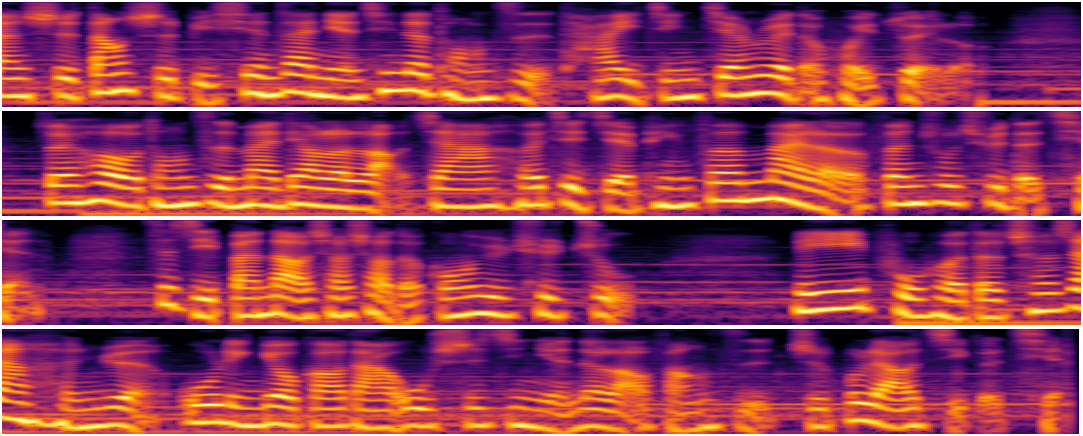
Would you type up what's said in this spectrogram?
但是当时比现在年轻的童子，他已经尖锐地回嘴了。最后，童子卖掉了老家，和姐姐平分卖了分出去的钱，自己搬到小小的公寓去住。离浦和的车站很远，屋龄又高达五十几年的老房子，值不了几个钱。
